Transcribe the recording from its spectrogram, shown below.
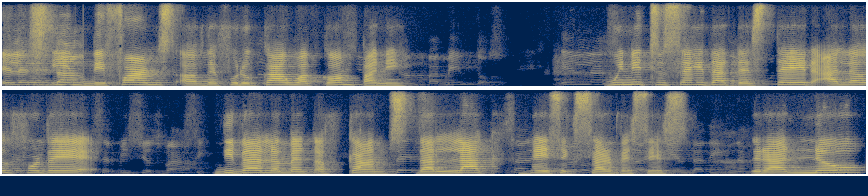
in the farms of the Furukawa company, we need to say that the state allowed for the development of camps that lack basic services. There are no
